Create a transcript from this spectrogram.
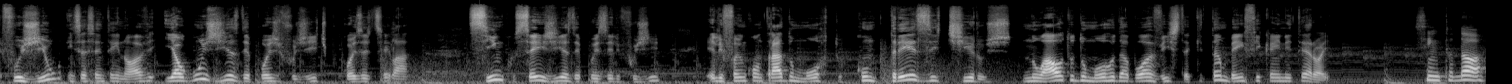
fugiu em 69 e alguns dias depois de fugir, tipo coisa de, sei lá, cinco, seis dias depois dele fugir, ele foi encontrado morto com 13 tiros no alto do Morro da Boa Vista, que também fica em Niterói. Sinto dó?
